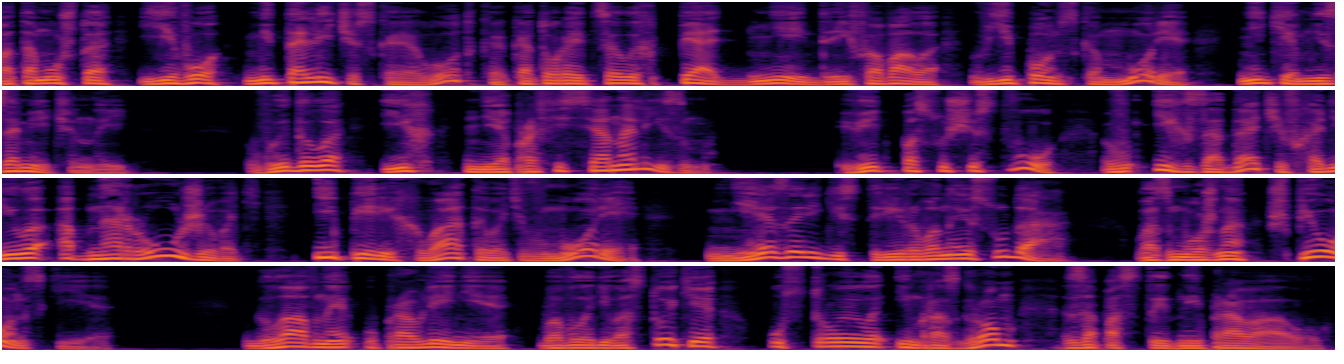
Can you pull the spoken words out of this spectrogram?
потому что его металлическая лодка, которая целых пять дней дрейфовала в Японском море, никем не замеченной, выдала их непрофессионализм. Ведь по существу в их задачи входило обнаруживать и перехватывать в море незарегистрированные суда, возможно, шпионские. Главное управление во Владивостоке устроило им разгром за постыдный провал.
